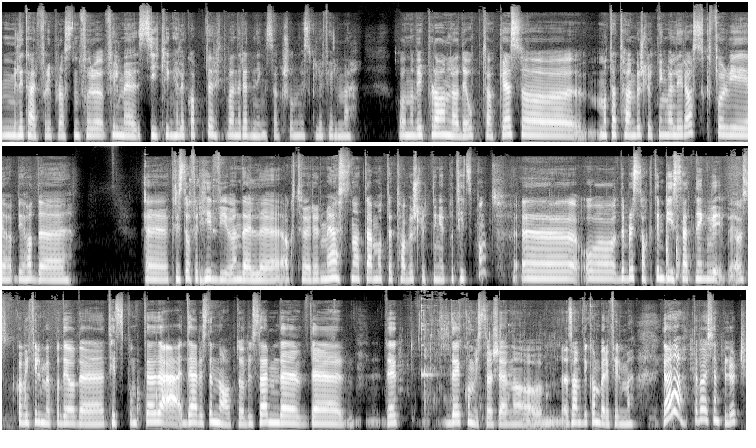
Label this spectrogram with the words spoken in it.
militærflyplassen for å filme Sea King-helikopter. Det var en redningsaksjon vi skulle filme. Og når vi planla det opptaket, så måtte jeg ta en beslutning veldig raskt, for vi, vi hadde Kristoffer hiver jo en del eh, aktører med, sånn at jeg måtte ta beslutninger på tidspunkt. Eh, og det ble sagt en bisetning Skal vi filme på det og det tidspunktet? Det er, det er visst en Nato-øvelse, men det, det, det, kommer ikke til å skje noe Vi kan bare filme. Ja ja, det var kjempelurt.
